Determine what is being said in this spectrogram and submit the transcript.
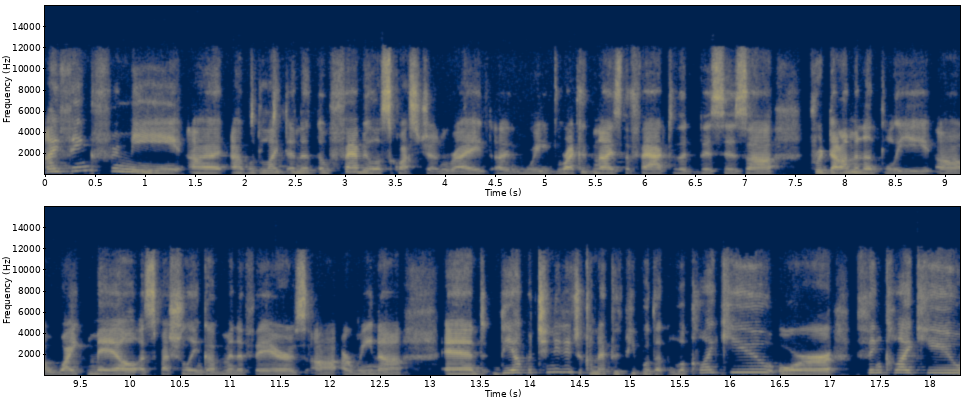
I think for me, I, I would like to, a fabulous question, right? Uh, we recognize the fact that this is a predominantly uh, white male, especially in government affairs uh, arena, and the opportunity to connect with people that look like you or think like you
